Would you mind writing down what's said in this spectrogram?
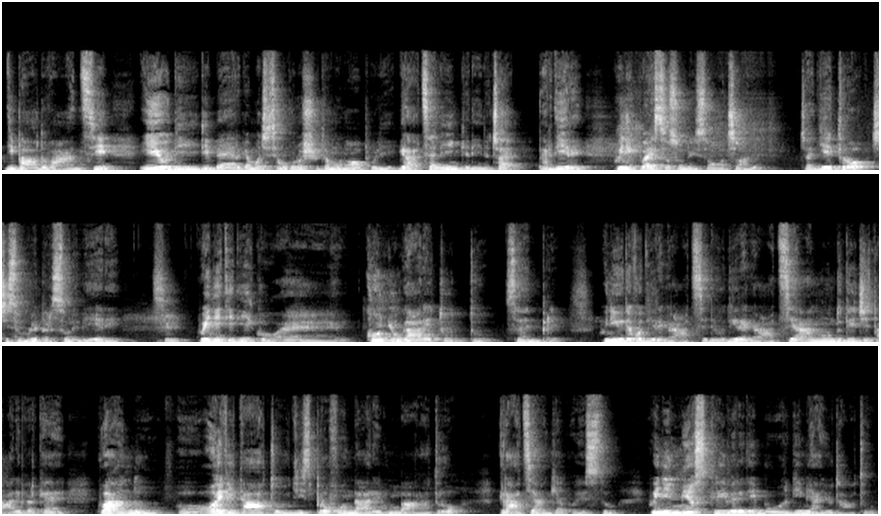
di Padova anzi, io di, di, Bergamo, ci siamo conosciuti a Monopoli grazie a LinkedIn, cioè per dire, quindi questo sono i social, cioè dietro ci sono le persone vere. Sì. Quindi ti dico, eh, coniugare tutto sempre. Quindi io devo dire grazie, devo dire grazie al mondo digitale perché quando ho evitato di sprofondare in un baratro, grazie anche a questo. Quindi il mio scrivere dei borghi mi ha aiutato.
